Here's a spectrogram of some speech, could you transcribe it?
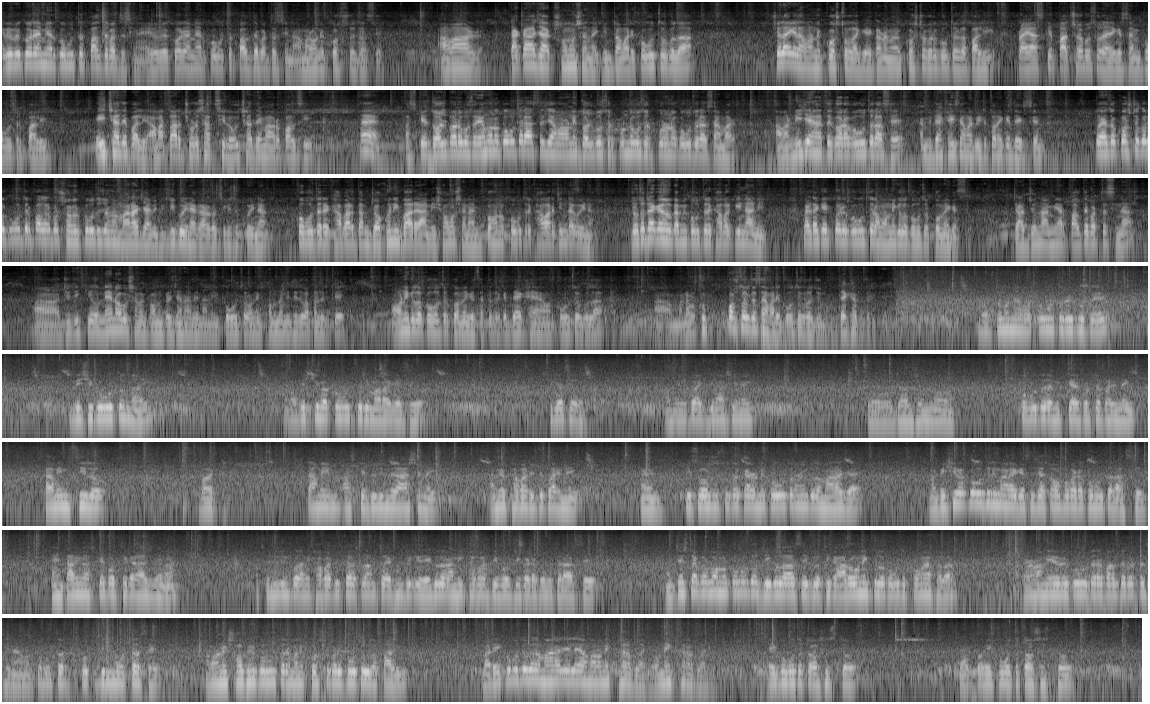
এভাবে করে আমি আর কবুতর পালতে পারতেছি না, এভাবে করে আমি আর কবুতর পালতে পারতেছি না, আমার অনেক কষ্ট হইতেছে। আমার টাকা যাক, সমস্যা নাই, কিন্তু আমার এই কবুতরগুলা চলে গেলে আমার অনেক কষ্ট লাগে, কারণ আমি অনেক কষ্ট করে কবুতরগুলো পালি। প্রায় আজকে পাঁচ ছয় বছর হয়ে গেছে আমি কবুতর পালি, এই ছাদে পালি। আমার তো আরও ছোটো ছাদ ছিল, ওই ছাদে আমি আরও পালছি। হ্যাঁ আজকে দশ বারো বছর এমনও কবুতর আছে যে আমার অনেক দশ বছর, পনেরো বছর পুরনো কবুতর আছে আমার। আমার নিজের হাতে গড়া কবুতর আছে, আমি দেখাইছি, আমার ভিডিও তো অনেকে দেখছেন। তো এত কষ্ট করে কবুতর পালার পর শখের কবুতর যখন মারা যায়, আমি বিক্রি করি না কারোর কাছে কিছু করি না। কবুতরের খাবারের দাম যখনই বাড়ে, আমি সমস্যা না আমি কখনো কবুতরের খাবার চিন্তা করি না। যত টাকা হোক, আমি কবুতরের খাবার কিনে আনি। বা এটা কেক করে কবুতর, আমার অনেকগুলো কবুতর কমে গেছে। যার জন্য আমি আর পালতে পারতেছি না। যদি কেউ নেন, অবশ্যই আমাকে কম করে জানাবেন। আমি কবুতর অনেক কম দামে দিয়ে দেবো আপনাদেরকে। অনেকগুলো কবুতর কমে গেছে। আপনাদেরকে দেখায় আমার কবুতরগুলা। মানে আমার খুব কষ্ট লাগতেছে আমার এই কবুতরগুলোর জন্য। দেখে আপনাদেরকে। বর্তমানে আমার কবুতরের গ্রুপে বেশি কবুতর নাই। আমার বেশিরভাগ কবুতরই মারা গেছে। ঠিক আছে? আমি কয়েকদিন আসি নাই। তো যার জন্য কবুতর আমি কেয়ার করতে পারি নাই। তামিম ছিল বাট তামিম আজকে দুদিন ধরে আসে নাই। আমিও খাবার দিতে পারি নাই। অ্যান্ড কিছু অসুস্থতার কারণে কবুতর অনেকগুলো মারা যায়। আমার বেশিরভাগ কবুতরই মারা গেছে জাস্ট অল্প কটা কবুতর আছে। অ্যান্ড তামিম আজকের পর থেকে আর আসবে না। আজকে দুদিন পর আমি খাবার দিতে আসলাম, তো এখন থেকে রেগুলার আমি খাবার দিব, যে কটা কবুতর আছে। আমি চেষ্টা করব আমার কবুতর যেগুলো আছে, এগুলো থেকে আরও অনেকগুলো কবুতর কমায় ফেলার। কারণ আমি এভাবে কবুতর পালতে পারতেছি না, আমার কবুতর প্রতিদিন মরতেছে আমার অনেক শখের কবুতর মানে কষ্ট করে কবুতরগুলো পালি। বাট এই কবুতরগুলো মারা গেলে আমার অনেক খারাপ লাগে, অনেক খারাপ লাগে। এই কবুতরটা অসুস্থ, তারপর এই কবুতরটা অসুস্থ।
